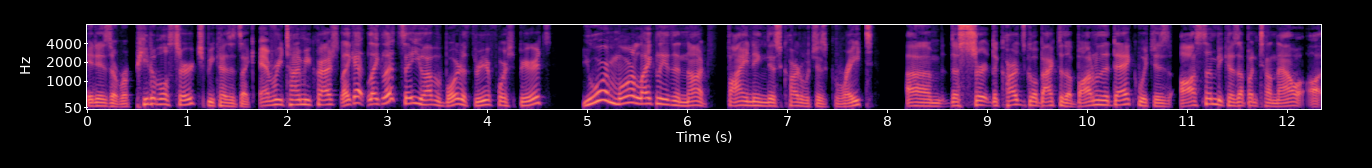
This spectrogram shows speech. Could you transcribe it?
it is a repeatable search because it's like every time you crash, like like let's say you have a board of three or four spirits, you are more likely than not finding this card, which is great. Um, the cert, the cards go back to the bottom of the deck, which is awesome because up until now, uh,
